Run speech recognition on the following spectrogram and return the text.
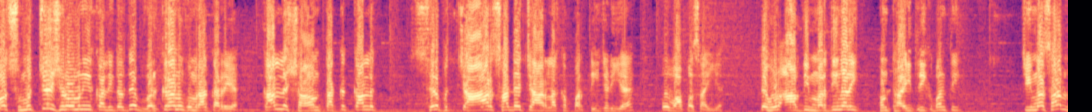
ਔਰ ਸਮੁੱਚੇ ਸ਼੍ਰੋਮਣੀ ਅਕਾਲੀ ਦਲ ਦੇ ਵਰਕਰਾਂ ਨੂੰ ਗੁੰਮਰਾਹ ਕਰ ਰਹੇ ਆ। ਕੱਲ ਸ਼ਾਮ ਤੱਕ ਕੱਲ ਸਿਰਫ 4 4.5 ਲੱਖ ਭਰਤੀ ਜਿਹੜੀ ਹੈ, ਉਹ ਵਾਪਸ ਆਈ ਹੈ। ਤੇ ਹੁਣ ਆਪਦੀ ਮਰਜ਼ੀ ਨਾਲ ਹੀ ਹੁਣ 28 ਤਰੀਕ ਬੰਨਤੀ ਚੀਮਾ ਸਾਹਿਬ,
